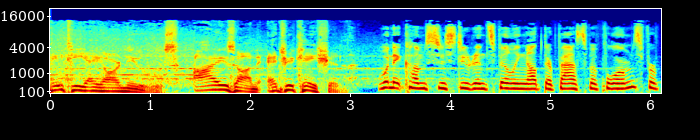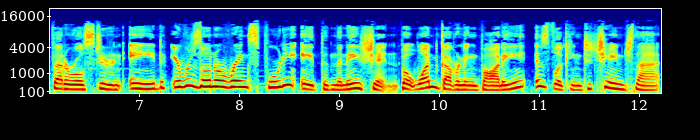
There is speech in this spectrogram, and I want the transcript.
KTAR News. Eyes on Education. When it comes to students filling out their FAFSA forms for federal student aid, Arizona ranks 48th in the nation, but one governing body is looking to change that.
